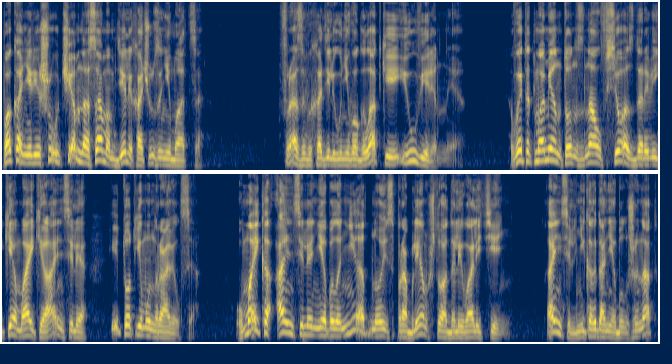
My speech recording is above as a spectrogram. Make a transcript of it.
пока не решу, чем на самом деле хочу заниматься. Фразы выходили у него гладкие и уверенные. В этот момент он знал все о здоровяке Майке Айнселе, и тот ему нравился. У Майка Айнселя не было ни одной из проблем, что одолевали тень. Айнсель никогда не был женат,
